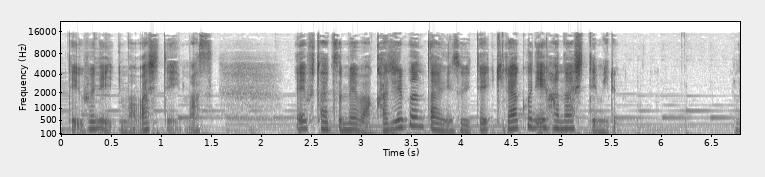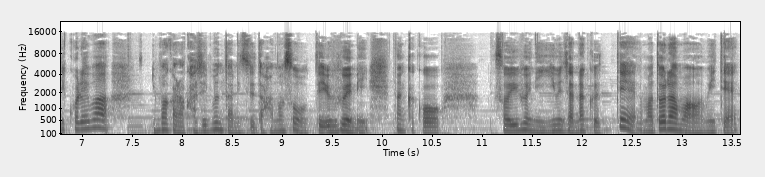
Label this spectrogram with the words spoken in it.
っていうふうに今はしています。で2つ目は家事分担について気楽に話してみる。でこれは今から家事分担について話そうっていうふうになんかこうそういうふうに言うんじゃなくって、まあ、ドラマを見て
